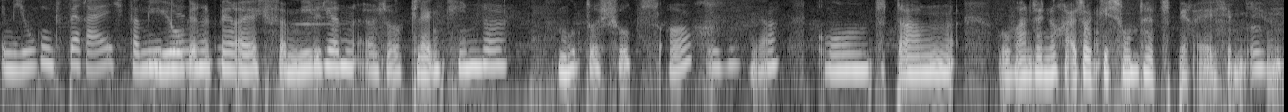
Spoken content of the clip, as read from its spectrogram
im Jugendbereich, Familien? Jugendbereich, Familien, also Kleinkinder, Mutterschutz auch, mhm. ja. Und dann, wo waren sie noch? Also Gesundheitsbereich im, mhm. im,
